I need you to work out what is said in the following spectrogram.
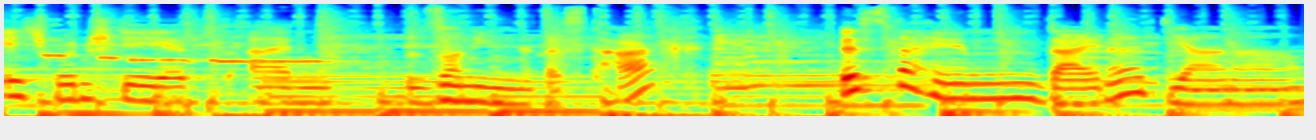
Ich wünsche dir jetzt einen sonnigen Resttag. Bis dahin, deine Diana.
